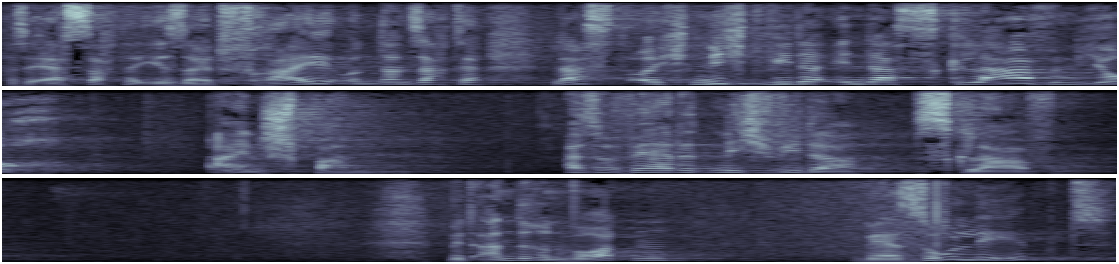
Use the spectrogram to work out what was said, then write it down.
also erst sagt er, ihr seid frei und dann sagt er, lasst euch nicht wieder in das Sklavenjoch einspannen. Also werdet nicht wieder Sklaven. Mit anderen Worten, wer so lebt,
